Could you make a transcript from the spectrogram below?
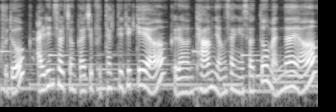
구독, 알림 설정까지 부탁드릴게요. 그럼 다음 영상에서 또 만나요.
